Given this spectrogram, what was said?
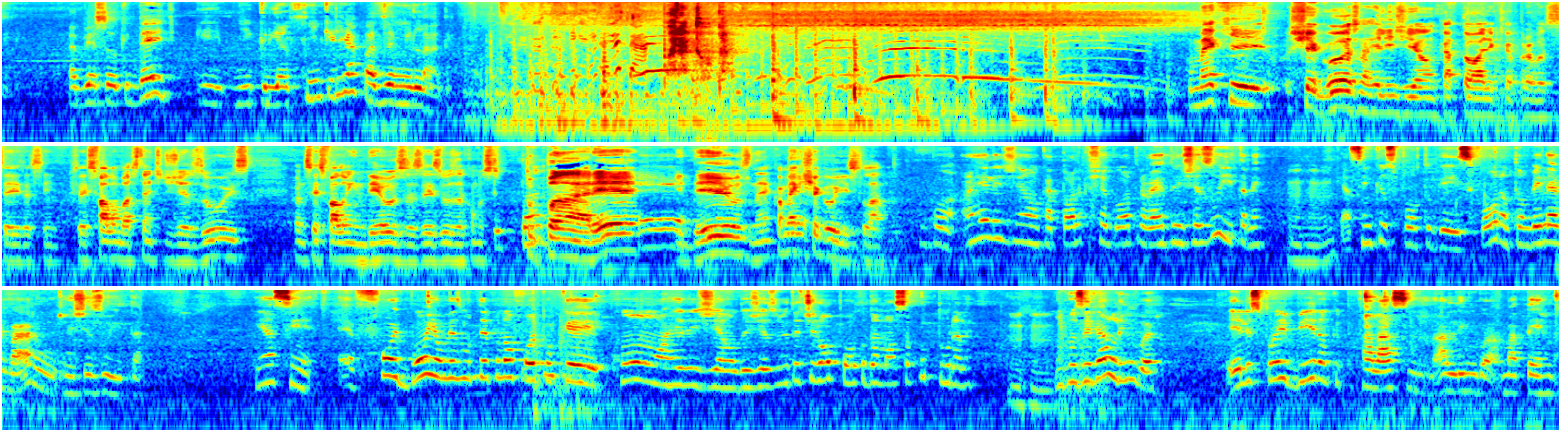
abençoou que desde que de criancinha que ele já fazia milagre. Como é que chegou essa religião católica para vocês assim? Vocês falam bastante de Jesus. Quando vocês falam em Deus, às vezes usa como se Tupã. Tupã-Aré e Deus, né? Como é que É. chegou isso lá? Bom, a religião católica chegou através dos jesuítas, né? Uhum. Que assim que os portugueses foram, também levaram os jesuítas. E assim, é, foi bom e ao mesmo tempo não foi, porque com a religião dos jesuítas tirou um pouco da nossa cultura, né? Uhum. Inclusive a língua. Eles proibiram que falassem a língua materna.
